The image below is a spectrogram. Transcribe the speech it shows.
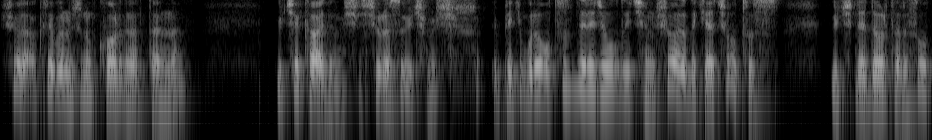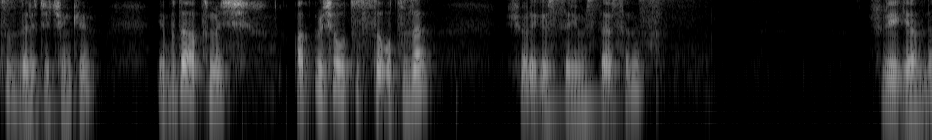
şöyle akrebin ucunun koordinatlarını 3'e kaydırmış. Şurası 3'müş. E peki bura 30 derece olduğu için şu aradaki açı 30. 3 ile 4 arası 30 derece çünkü. E bu da 60. 60'a 30 ise 30'a şöyle göstereyim isterseniz. Şuraya geldi.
